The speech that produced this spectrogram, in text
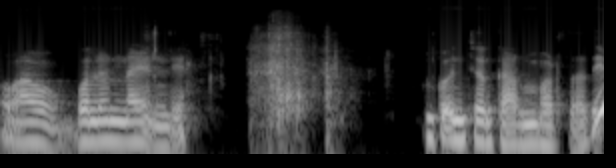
వావ్ భలే ఉన్నాయండి. కొంచెం కారం పడుతుంది.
